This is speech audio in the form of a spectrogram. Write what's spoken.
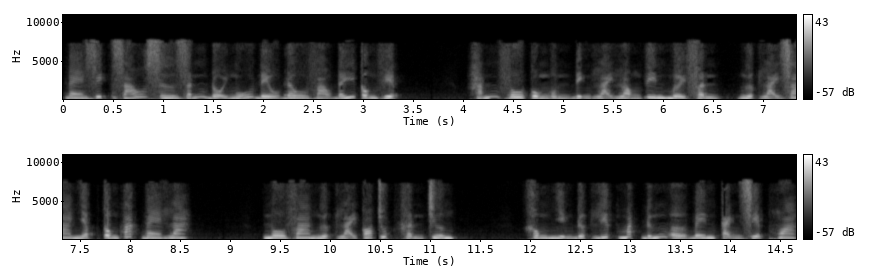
Đe dích giáo sư dẫn đội ngũ đều đâu vào đấy công việc. Hắn vô cùng ổn định lại lòng tin mười phần, ngược lại gia nhập công tác Bella. Nova ngược lại có chút khẩn trương. Không nhìn được liếc mắt đứng ở bên cạnh Diệp Hoa.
